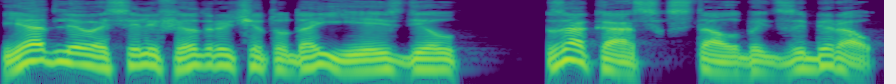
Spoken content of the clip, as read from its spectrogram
Я для Василия Федоровича туда ездил. Заказ, стал быть, забирал.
